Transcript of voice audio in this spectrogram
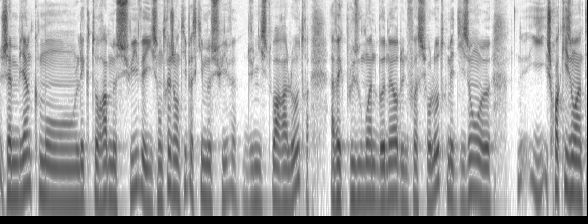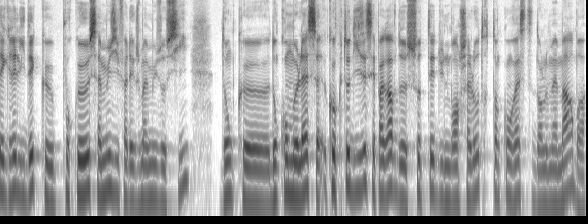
j'aime bien que mon lectorat me suive et ils sont très gentils parce qu'ils me suivent d'une histoire à l'autre, avec plus ou moins de bonheur d'une fois sur l'autre. Mais disons, je crois qu'ils ont intégré l'idée que pour qu'eux s'amusent, il fallait que je m'amuse aussi. Donc, euh, donc on me laisse. Cocteau disait c'est pas grave de sauter d'une branche à l'autre tant qu'on reste dans le même arbre.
